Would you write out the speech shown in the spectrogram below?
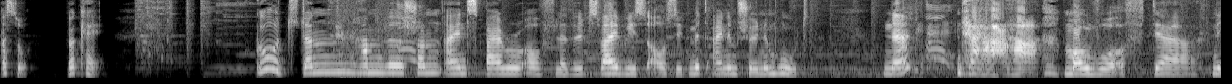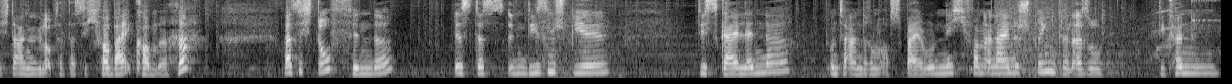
Ach so. Okay. Gut, dann haben wir schon ein Spyro auf Level 2, wie es aussieht, mit einem schönen Hut. Ne? Haha, Maulwurf, der nicht daran geglaubt hat, dass ich vorbeikomme. Ha? Was ich doof finde, ist, dass in diesem Spiel die Skylander, unter anderem auch Spyro, nicht von alleine springen können. Also, die können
